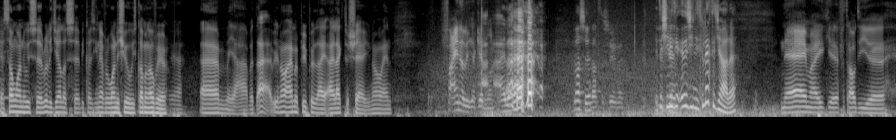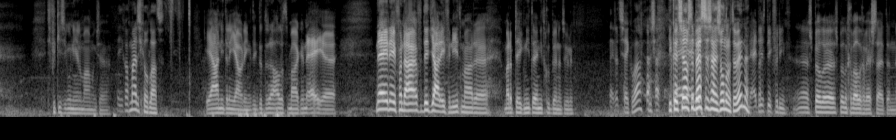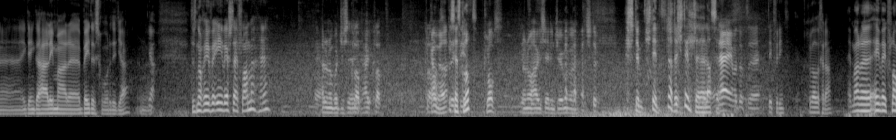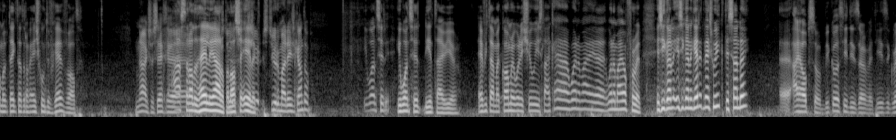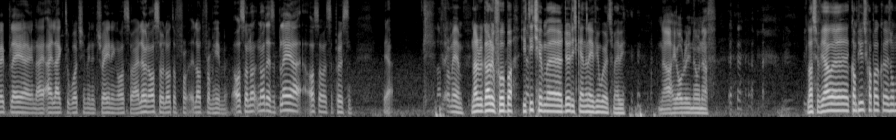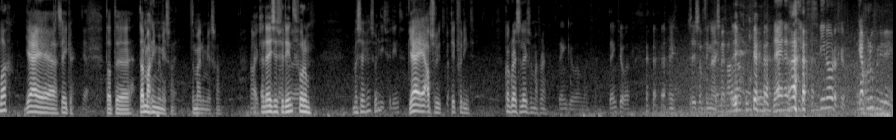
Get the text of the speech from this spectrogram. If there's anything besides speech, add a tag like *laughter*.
There's someone who's uh, really jealous uh, because he never won the shoe. He's coming over here. Yeah. Um, yeah, but I, you know, I'm a people I, I like to share, you know, and Finally, I get one. Lasse, the shit. het is, je niet, het is je niet gelekt dit jaar, hè? Nee, maar ik eh, vertrouw die, eh, die verkiezing ook niet helemaal, moet ik zeggen. Je gaf mij de schuld laatst. Ja, niet alleen jou, denk ik. Dat er alles te maken. Nee, eh, nee, nee vandaar, dit jaar even niet. Maar, eh, maar dat betekent niet dat je niet goed bent, natuurlijk. Nee, dat is zeker waar. Dus *laughs* je kunt zelfs de beste zijn zonder hem te winnen. Nee, dit is dik verdiend. Eh speelde, speelde een geweldige wedstrijd. En eh, ik denk dat hij alleen maar eh, beter is geworden dit jaar. En, Ja. Het is nog even één wedstrijd vlammen, hè? I Ja. don't know what you say. Klopt, How- klopt. Kan wel. Is dat klopt? Klopt. I don't know how you say it in German, maar... *laughs* Stimmt. Stimmt. Stimmt. Ja, dat stimmt, eh, Lasse. Nee, maar dat eh dik verdiend. Geweldig gedaan. Hey, maar eh, één week vlammen betekent dat er nog één schoen te vergeven valt. Nou, ik zou zeggen... Je eh, haast er al het hele jaar op, stuur- Lasse, eerlijk. Stuur, stuur hem maar deze kant op. He wants it. He wants it the entire year. Every time I come here with a shoe, he's like, ah, when am I? Uh, when am I up for it? Is he gonna? Is he gonna get it next week? This Sunday? Uh, I hope so because he deserves it. He's a great player, and I, I like to watch him in the training. Also, I learn also a lot of a lot from him. Also, not not as a player, also as a person. From him. Not regarding football. You teach him uh, dirty Scandinavian words, maybe. Nou, he already know enough. *laughs* Lasse, voor jou eh, kampioenschap ook eh, zondag? Ja, ja, ja, zeker. Ja. Dat, eh, dat mag niet meer misgaan. Dat mag niet misgaan. Nou, En deze is verdiend voor hem. Wat zeg je? Sorry? is verdiend. Ja, ja, absoluut. Dik verdiend. Congratulations, my friend. Thank you, man. Thank you. *laughs* Hey, say something nice. *laughs* Nee, nee, dat is niet. Dat is niet nodig, joh. Ik heb genoeg van die dingen.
